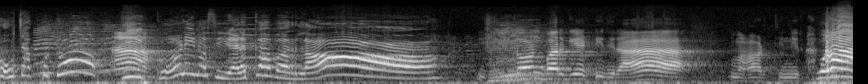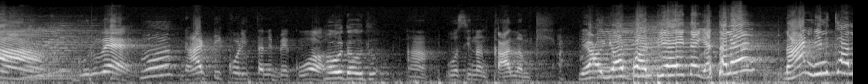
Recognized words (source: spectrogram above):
ಕೌಚಾಕ್ಬಿಟ್ಟು ಈ ಕೋಳಿ ಕೋಳಿನ ಸಿ ಎಳ್ಕ ಬರ್ಲಾ? ಇಷ್ಟೊಂದ್ ಬರ್ಗೆ ಇಟ್ಟಿದ್ದೀರಾ? ಮಾಡ್ತೀನಿ. ಗುರುವೆ ನಾಟಿ ಕೋಳಿ ತಾನೆ ಬೇಕು. ಹೌದೌದು. ಹಾ ಓಸಿ ನನ್ ಕಾಲ್ ನಂಬಿಕೆ ಯಾವ ಬಡ್ಡಿ ಐತೆ ಎತ್ತಲೆ? ನಾನ್ ನಿನ್ ಕಾಲ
